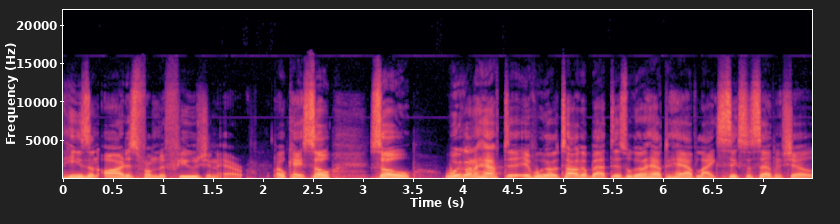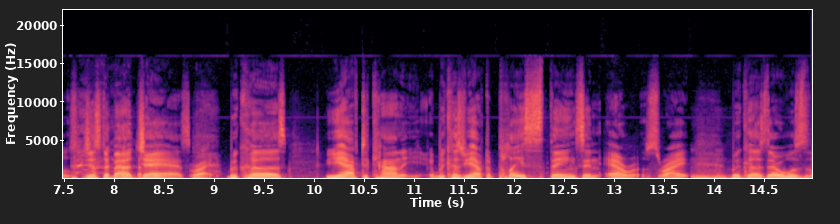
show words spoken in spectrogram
he's an artist from the fusion era. Okay, so so we're gonna have to if we're gonna talk about this, we're gonna have to have like six or seven shows just about jazz, Right. Because you have to kind of because you have to place things in eras, right? Mm-hmm. Because there was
